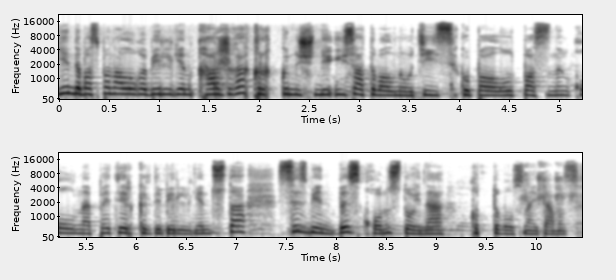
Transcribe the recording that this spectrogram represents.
Енді баспана алуға берілген қаржыға 40 күн ішінде үй сатып алынуы тиіс. Көпбалалы отбасының қолына пәтер кілті берілген тұста сіз бен біз қоныс тойына құтты болсын айтамыз.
